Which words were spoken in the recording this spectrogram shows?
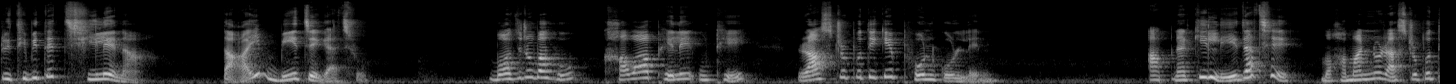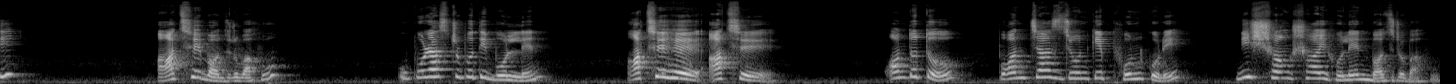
পৃথিবীতে ছিলে না, তাই বেঁচে গেছো। বজ্রবাহু খাওয়া ফেলে উঠে রাষ্ট্রপতিকে ফোন করলেন, আপনার কি লেজ আছে, মহামান্য রাষ্ট্রপতি? আছে বজ্রবাহু উপরাষ্ট্রপতি বললেন, আছে হে, আছে। অন্তত পঞ্চাশ জনকে ফোন করে নিঃসংশয় হলেন বজ্রবাহু।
